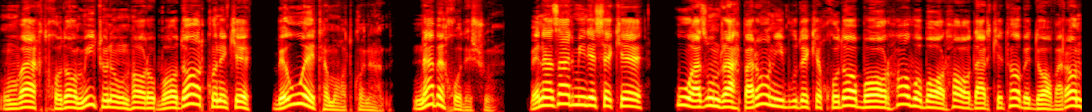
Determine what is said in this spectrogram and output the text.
اون وقت خدا می‌تونه اونها رو وادار کنه که به او اعتماد کنند نه به خودشون. به نظر می‌رسه که او از اون رهبرانی بوده که خدا بارها و بارها در کتاب داوران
